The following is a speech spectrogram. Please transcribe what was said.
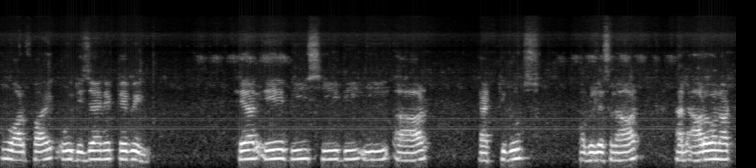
to R5, we design a table here A, B, C, D, E are attributes of relation R and R1, R2,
